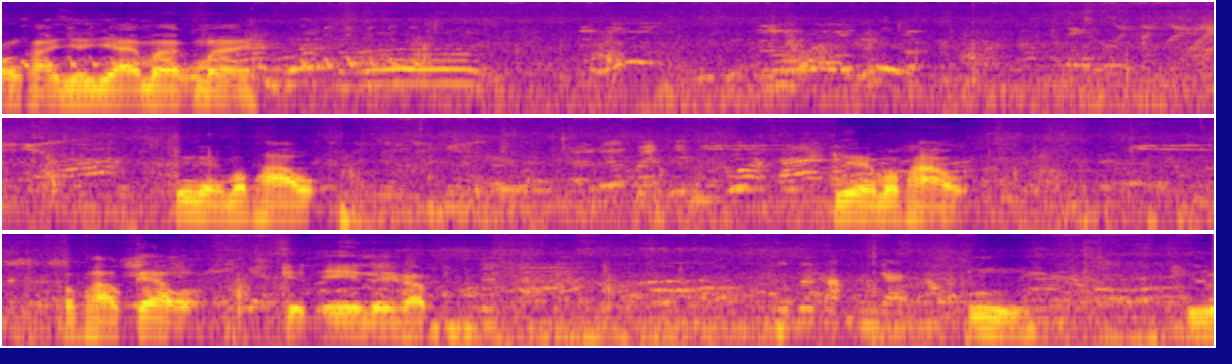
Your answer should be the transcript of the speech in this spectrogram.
ของขายเยอะแยะมากมาย นี่ไงมะพร้าว นี่ไงมะพร้าว มะพร้าวแก้ว เกรดเอเลยครับนี่ไปฝากคุณยายเนาะ อืมซื้อไป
